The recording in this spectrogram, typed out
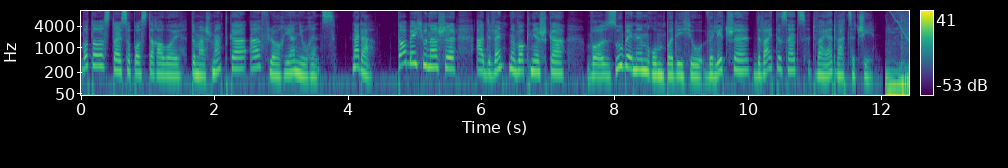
wo to staj so postarałoj Tomasz Matka a Florian Jurenc. Nada, to bychu nasze adwentne woknieszka wo zubenym rumpodichu w lecze 2022.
